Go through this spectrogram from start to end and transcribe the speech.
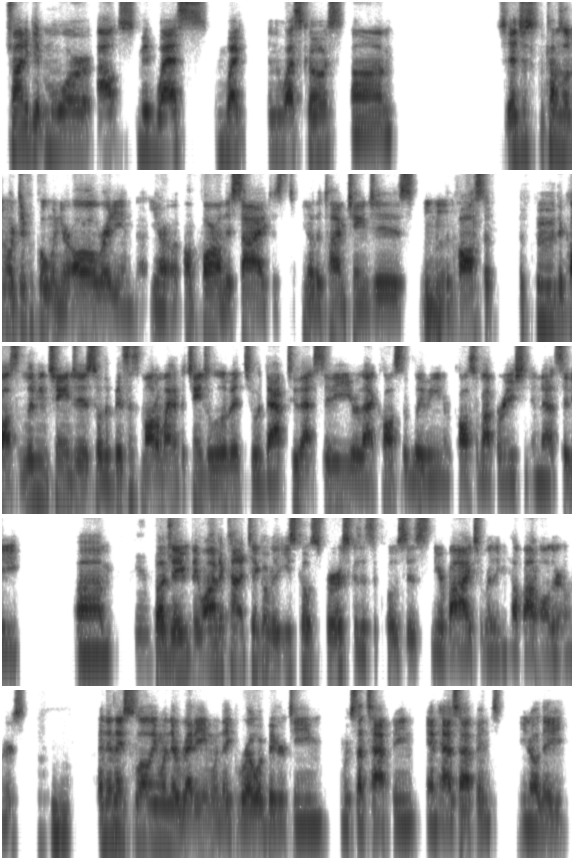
trying to get more out Midwest, wet in the West Coast. Um, it just becomes a little more difficult when you're already in, you know, on far on this side because you know the time changes, Mhm. the cost of the food, the cost of living changes, so the business model might have to change a little bit to adapt to that city or that cost of living or cost of operation in that city. Um, Yeah, but they they wanted to kind of take over the East Coast first because it's the closest nearby to where they can help out all their owners. Mhm. And then they slowly, when they're ready and when they grow a bigger team, which that's happening and has happened, you know, they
